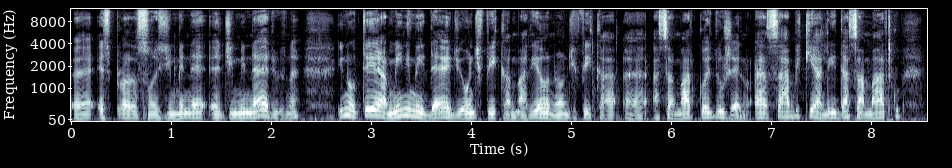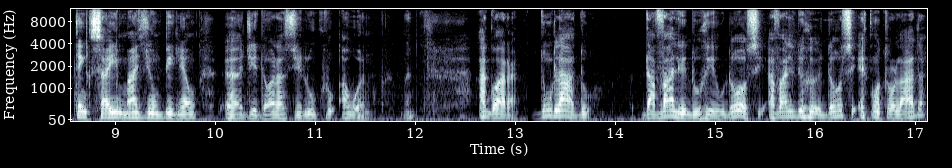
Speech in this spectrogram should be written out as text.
é, explorações de, miné de, minérios, né? e não tem a mínima ideia de onde fica a Mariana, onde fica é, a Samarco, coisa do gênero. Ela sabe que ali da Samarco tem que sair mais de um bilhão de dólares de lucro ao ano. Né? Agora, de um lado, da Vale do Rio Doce, a Vale do Rio Doce é controlada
